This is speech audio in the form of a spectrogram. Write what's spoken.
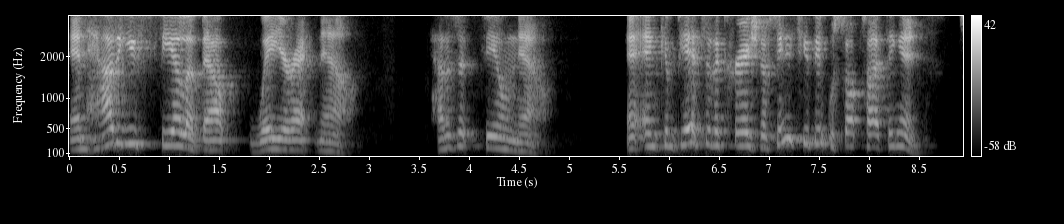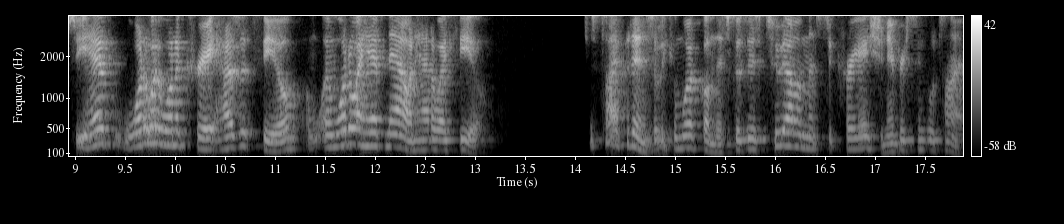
And how do you feel about where you're at now? How does it feel now? And, and compared to the creation, I've seen a few people stop typing in. So you have, what do I want to create? How does it feel? And what do I have now and how do I feel? Just type it in so we can work on this because there's two elements to creation every single time.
